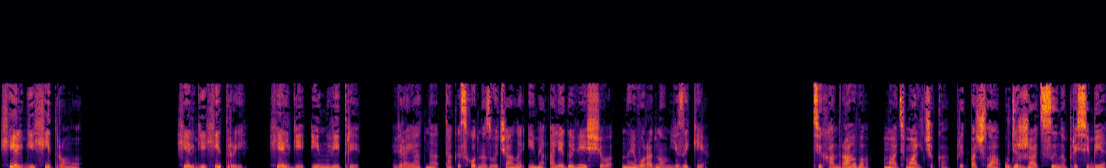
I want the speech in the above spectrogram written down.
Хельги Хитрому. Хельги Хитрый, Хельги Инвитри, Вероятно, так исходно звучало имя Олега Вещева на его родном языке. Тихонрава, мать мальчика, предпочла удержать сына при себе,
